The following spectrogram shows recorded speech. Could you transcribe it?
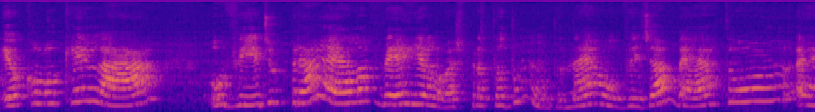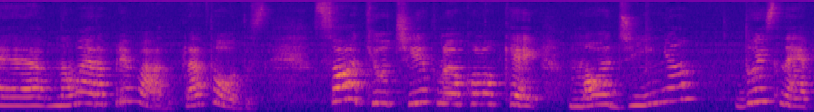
eu coloquei lá o vídeo pra ela ver, e é lógico pra todo mundo, né? O vídeo aberto é, não era privado, pra todos. Só que o título eu coloquei modinha do Snap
